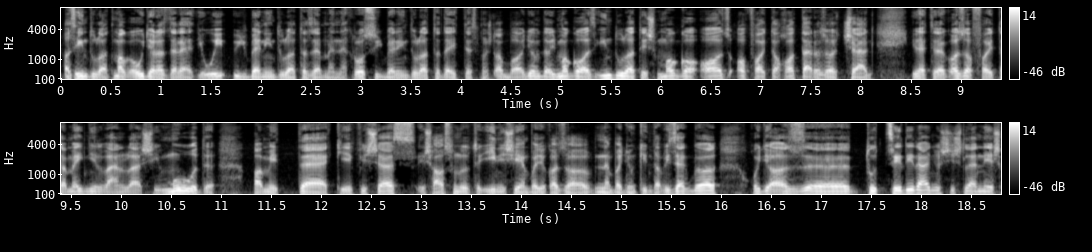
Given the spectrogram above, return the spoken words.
az indulat maga ugyanaz, de lehet jó ügyben indulat az embernek, rossz ügyben indulata, de itt ezt most abba hagyom, de hogy maga az indulat és maga az a fajta határozottság, illetve az a fajta megnyilvánulási mód, amit te képviselsz, és ha azt mondod, hogy én is ilyen vagyok, azzal nem vagyunk kint a vizekből, hogy az uh, tud célirányos is lenni, és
